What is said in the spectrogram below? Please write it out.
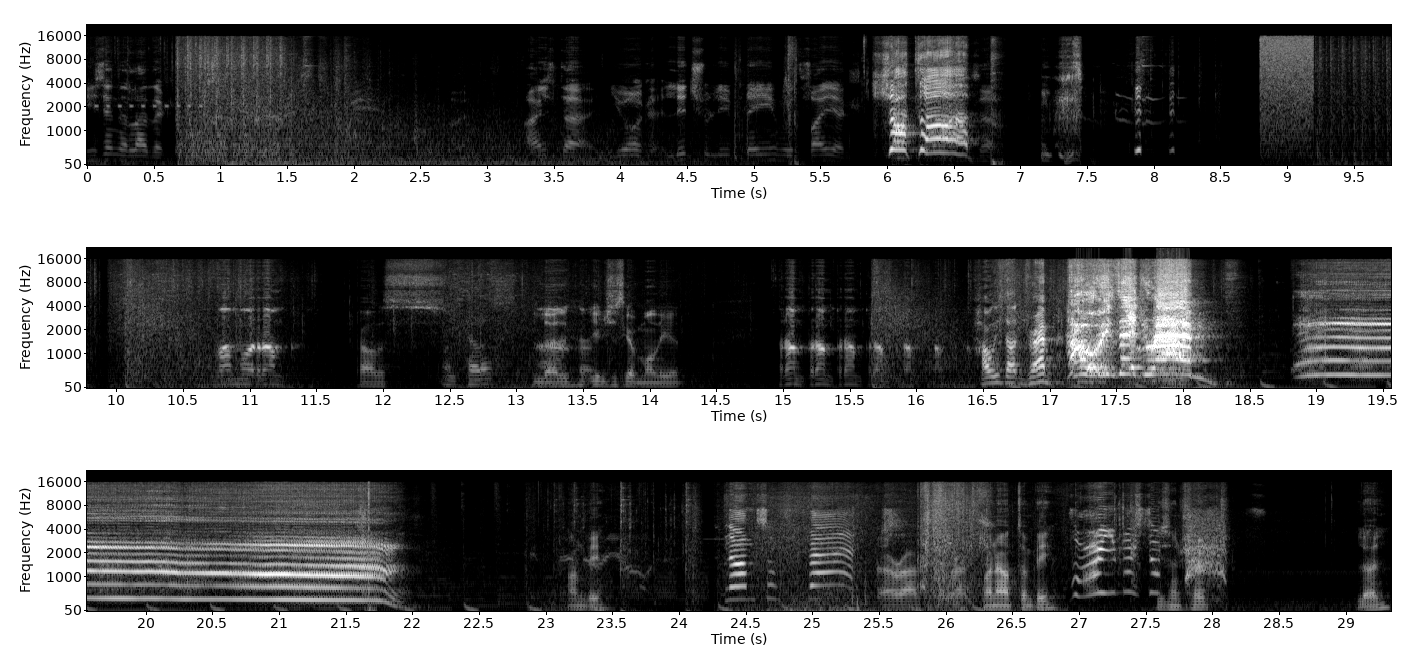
He's in the ladder. Alta, you are literally playing with fire. Shut up! One more ramp. Palace. On Palace. Lol, ah, you just got mollied. Ramp, ramp, ramp, ramp, ramp, ramp. How is that ramp? How is it ramp? On B. No, I'm so fat. Around, around. One out on B. Why am I so He's on short. Lol.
